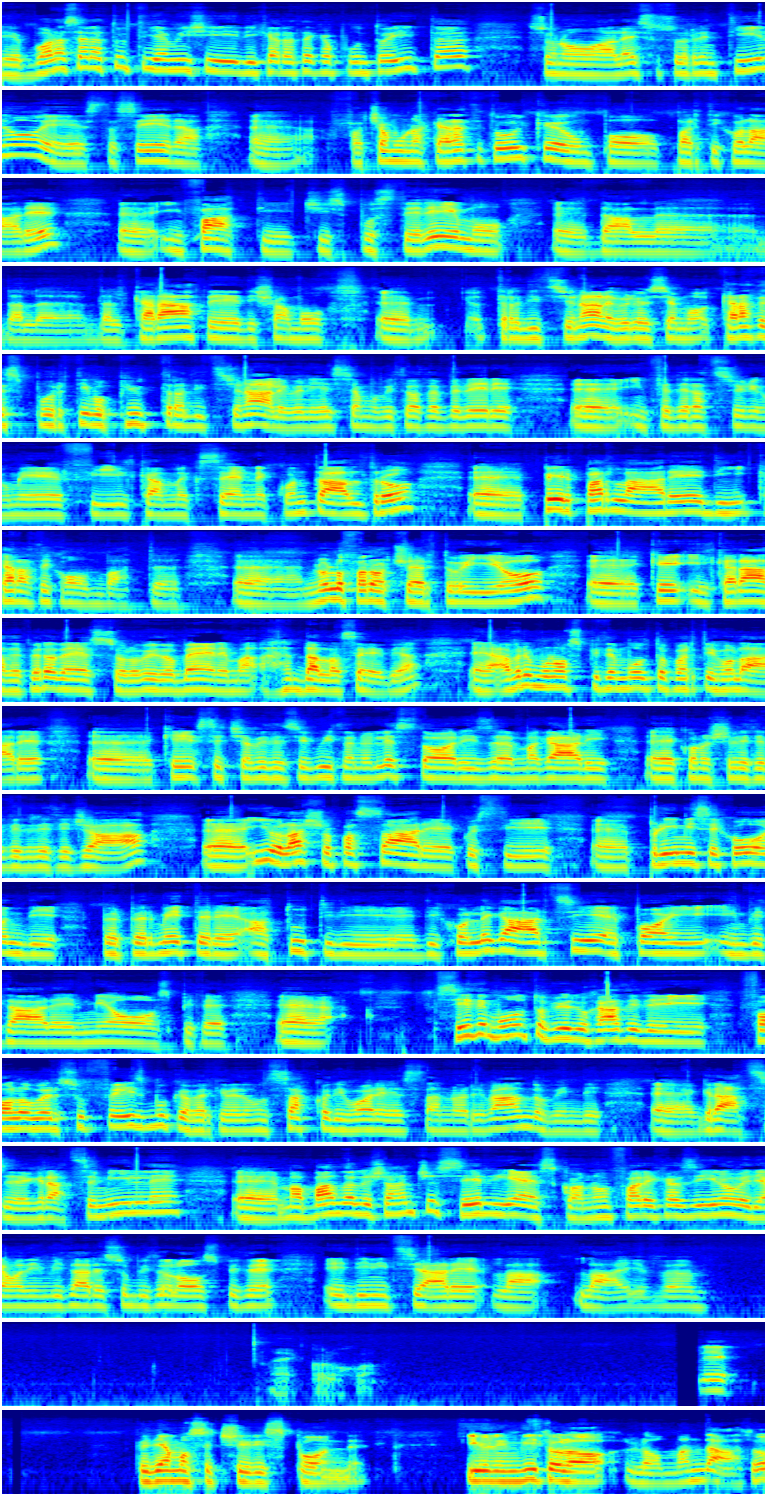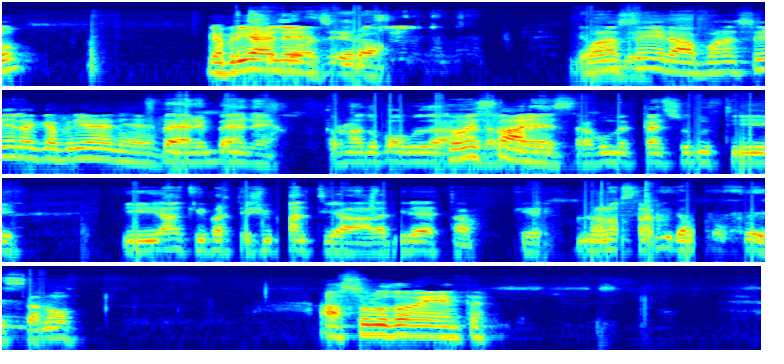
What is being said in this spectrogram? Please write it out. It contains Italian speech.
E buonasera a tutti gli amici di karateka.it, sono Alessio Sorrentino e stasera eh, facciamo una karate talk un po' particolare, eh, infatti ci sposteremo eh, dal, dal, dal, karate diciamo ehm, tradizionale, quello che siamo karate sportivo più tradizionale, quelli che siamo abituati a vedere eh, in federazioni come Filcam, Xen e quant'altro, eh, per parlare di karate combat. Eh, non lo farò certo io, eh, che il karate per adesso lo vedo bene, ma dalla sedia. Eh, avremo un ospite molto particolare che se ci avete seguito nelle stories magari conoscerete e vedrete già. Eh, io lascio passare questi eh, primi secondi per permettere a tutti di, di, collegarsi e poi invitare il mio ospite. Eh, siete molto più educati dei follower su Facebook perché vedo un sacco di cuori che stanno arrivando, quindi eh, grazie, grazie mille. Eh, ma bando alle ciance, se riesco a non fare casino, vediamo di invitare subito l'ospite e di iniziare la live. Eccolo qua. Vediamo se ci risponde. Io l'invito l'ho, l'ho mandato. Gabriele. Buonasera. Buonasera, buonasera Gabriele. Bene, bene. Tornato poco da, come dalla stai? palestra, come penso tutti i, anche i partecipanti alla diretta, che la nostra vita è un po' questa, no? Assolutamente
